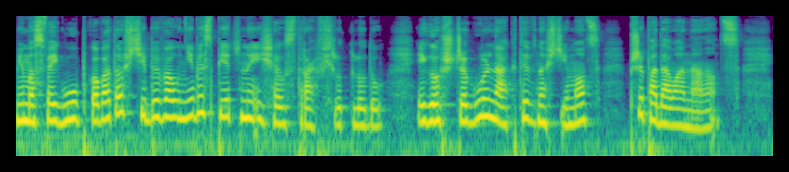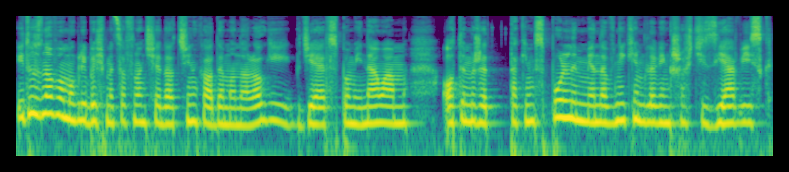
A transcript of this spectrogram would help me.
Mimo swej głupkowatości bywał niebezpieczny i siał strach wśród ludu. Jego szczególna aktywność i moc przypadała na noc. I tu znowu moglibyśmy cofnąć się do odcinka o demonologii, gdzie wspominałam o tym, że takim wspólnym mianownikiem dla większości zjawisk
